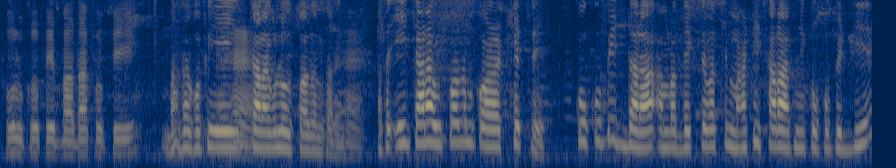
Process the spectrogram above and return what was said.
ফুলকপি বাঁধাকপি বাঁধাকপি এই হ্যাঁ। চারাগুলো উৎপাদন করেন। হ্যাঁ। আচ্ছা এই চারা উৎপাদন করার ক্ষেত্রে কোকোপিট দ্বারা আমরা দেখতে পাচ্ছি মাটি ছাড়া আপনি কোকোপিট দিয়ে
